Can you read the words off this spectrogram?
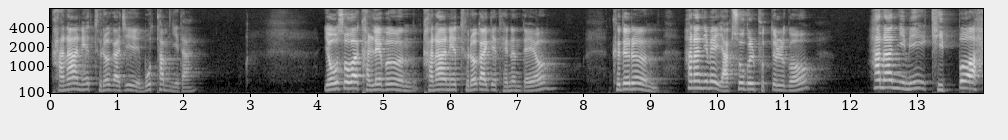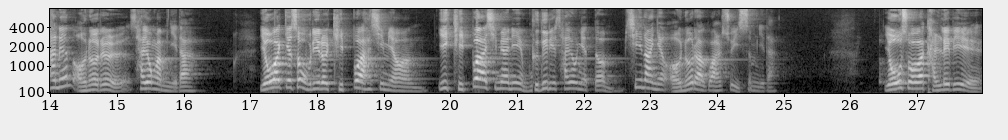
가나안에 들어가지 못합니다. 여호수와 갈렙은 가나안에 들어가게 되는데요. 그들은 하나님의 약속을 붙들고 하나님이 기뻐하는 언어를 사용합니다. 여호와께서 우리를 기뻐하시면 이 기뻐하시면이 그들이 사용했던 신앙의 언어라고 할 수 있습니다. 여호수아와 갈렙이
